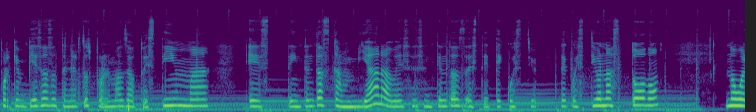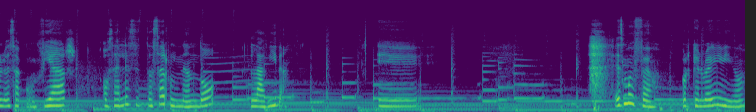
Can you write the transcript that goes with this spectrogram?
Porque empiezas a tener tus problemas de autoestima. Este, intentas cambiar a veces. Intentas, este, te te cuestionas todo, no vuelves a confiar, o sea, les estás arruinando la vida. Eh, es muy feo porque lo he vivido.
